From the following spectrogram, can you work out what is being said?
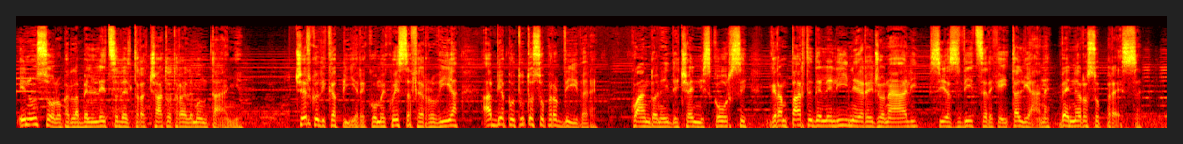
e non solo per la bellezza del tracciato tra le montagne cerco di capire come questa ferrovia abbia potuto sopravvivere, quando nei decenni scorsi gran parte delle linee regionali, sia svizzere che italiane, vennero soppresse.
